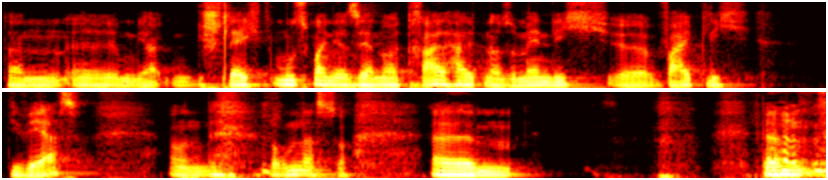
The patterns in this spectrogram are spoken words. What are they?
dann äh, ja, Geschlecht muss man ja sehr neutral halten, also männlich, äh, weiblich, divers. Und warum das so? Ähm, dann,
